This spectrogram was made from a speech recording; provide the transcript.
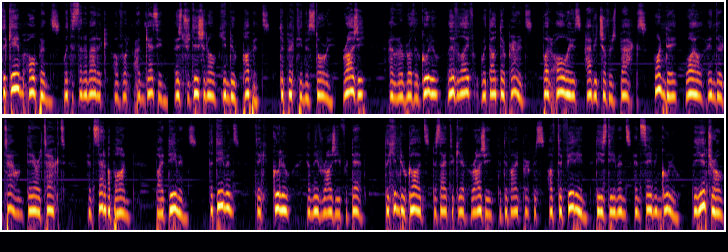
The game opens with a cinematic of what I'm guessing is traditional Hindu puppets depicting a story. Raji and her brother Golu live life without their parents, but always have each other's backs. One day, while in their town, they are attacked and set upon by demons. The demons take Golu and leave Raji for dead. The Hindu gods decide to give Raji the divine purpose of defeating these demons and saving Golu. The intro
